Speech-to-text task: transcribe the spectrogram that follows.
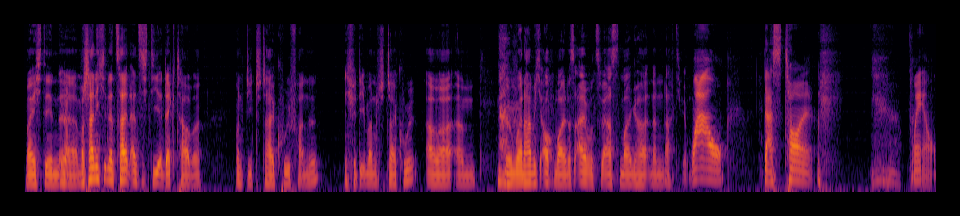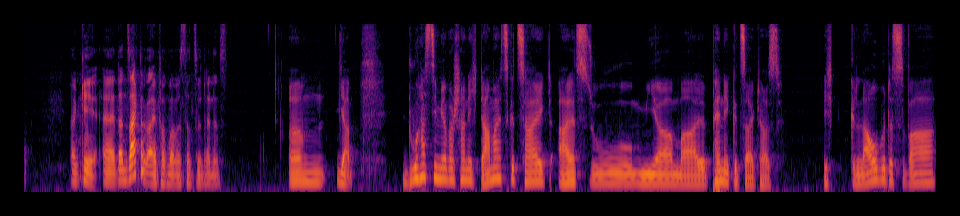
weil ich den, Ja. äh, wahrscheinlich in der Zeit, als ich die entdeckt habe und die total cool fand. Ich finde die immer noch total cool, aber ähm, irgendwann habe ich auch mal das Album zum ersten Mal gehört und dann dachte ich mir, wow, das ist toll. wow. Okay, äh, dann sag doch einfach mal was dazu, Dennis. Ähm, ja. Du hast sie mir wahrscheinlich damals gezeigt, als du mir mal Panic gezeigt hast. Ich glaube, das war.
